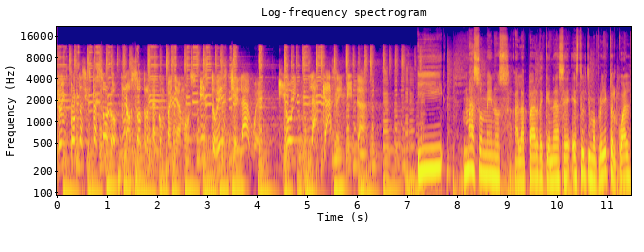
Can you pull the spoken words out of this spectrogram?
No importa si estás solo, nosotros te acompañamos. Esto es Chelagüe y hoy la casa invita. Y más o menos a la par de que nace este último proyecto, el cual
